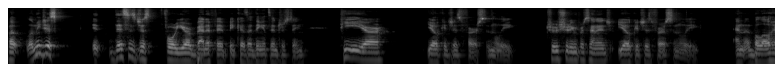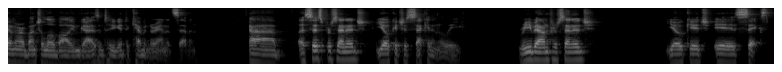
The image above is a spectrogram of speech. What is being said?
but let me just it, this is just for your benefit because I think it's interesting. PER, Jokic is first in the league. True shooting percentage, Jokic is first in the league. And below him are a bunch of low volume guys until you get to Kevin Durant at seven. Uh, assist percentage, Jokic is second in the league. Rebound percentage, Jokic is sixth.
